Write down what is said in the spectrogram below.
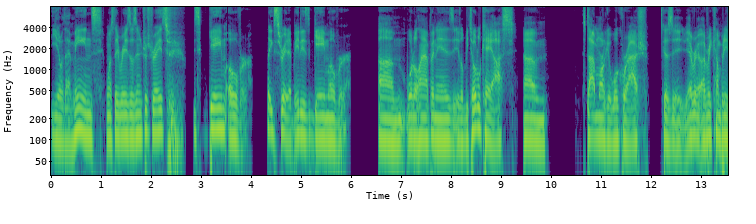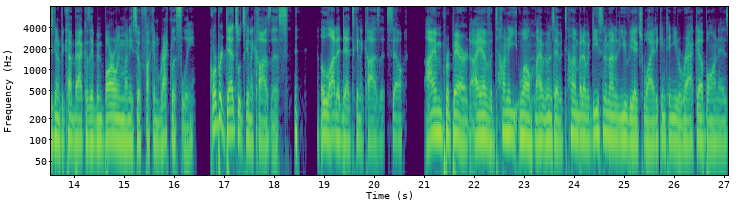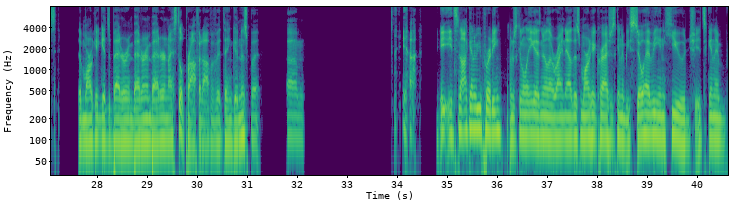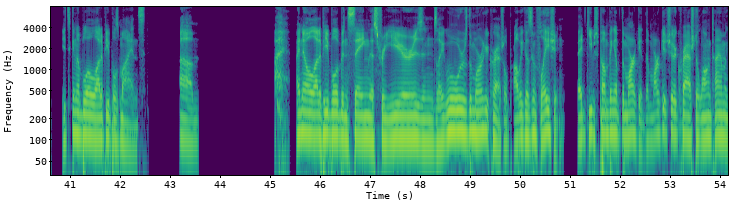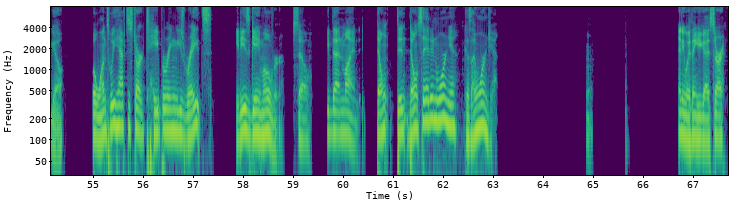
You know what that means? Once they raise those interest rates, it's game over. Like straight up, it is game over. Um, what'll happen is it'll be total chaos. Um, stock market will crash because every every company is going to have to cut back because they've been borrowing money so fucking recklessly. Corporate debt's what's going to cause this. a lot of debt's going to cause this. So I'm prepared. I have a ton of well, I haven't say I have a ton, but I have a decent amount of the UVXY to continue to rack up on as the market gets better and better and better, and I still profit off of it, thank goodness. But um, yeah, it, it's not going to be pretty. I'm just going to let you guys know that right now, this market crash is going to be so heavy and huge. It's gonna it's gonna blow a lot of people's minds. Um, I know a lot of people have been saying this for years, and it's like, well, where's the market crash? Well, probably because inflation. Fed keeps pumping up the market. The market should have crashed a long time ago. But once we have to start tapering these rates, it is game over. So keep that in mind. Don't didn't don't say I didn't warn you because I warned you. Hmm. Anyway, thank you guys. Sorry,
